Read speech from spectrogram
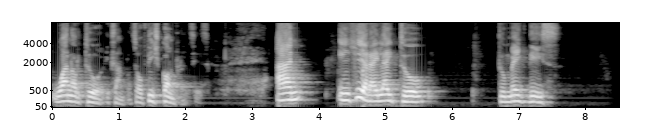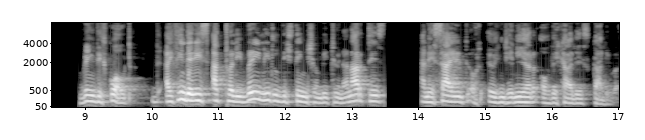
one or two examples of these conferences. And in here, I like to, to make this, bring this quote. I think there is actually very little distinction between an artist and a scientist or engineer of the highest caliber.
